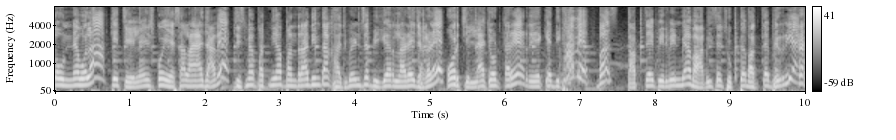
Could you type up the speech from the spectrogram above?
तो उनने बोला कि चैलेंज को ऐसा लाया जावे जिसमें पत्नियाँ पंद्रह दिन तक हस्बैंड से बिगैर लड़े झगड़े और चिल्ला चोट करे रे के दिखावे बस। तब से पीरवीन भैया भाभी से छुपते भगते फिर रही है।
